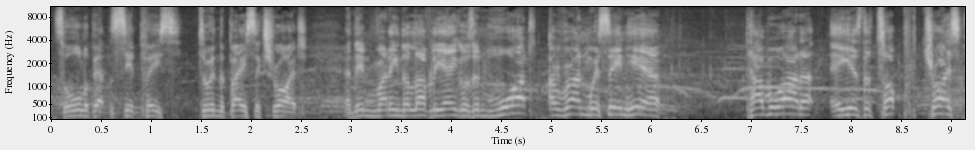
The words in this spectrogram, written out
It's all about the set piece, doing the basics right, and then running the lovely angles. And what a run we're seeing here. Tabuada, he is the top try scorer.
